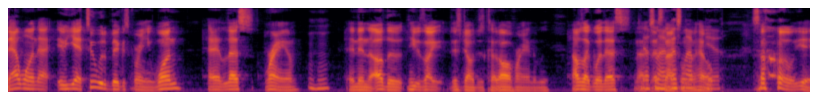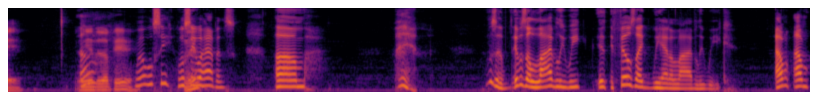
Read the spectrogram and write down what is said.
that one that he had two with a bigger screen. One had less RAM, Mm-hmm. and then the other he was like, this jump just cut off randomly. I was like, well, that's not, that's, not, that's going to help. yeah. So yeah, we Oh. ended up here. Well, we'll see. We'll see what happens. Um, man, it was a it was a lively week. It, it feels like we had a lively week. I'm, I'm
